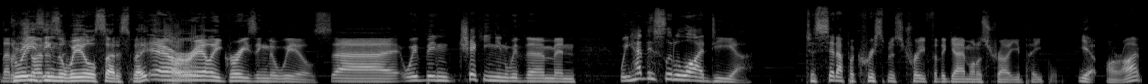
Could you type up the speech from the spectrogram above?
that Greasing the wheels, so to speak. Yeah, really greasing the wheels. Uh, we've been checking in with them, and we had this little idea to set up a Christmas tree for the Game on Australia people. Yep. All right.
